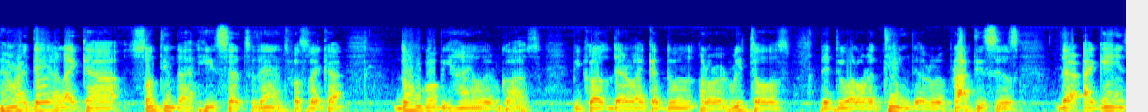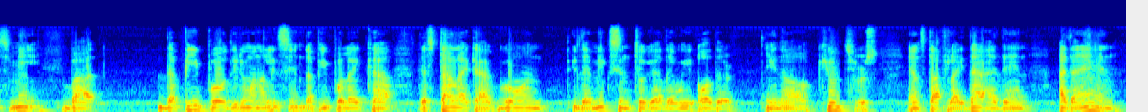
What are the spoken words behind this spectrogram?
And right there, like uh, something that he said to them was like, "Don't go behind other gods." Because they're like doing a lot of rituals, they do a lot of things, there are practices that are against me. But the people didn't want to listen. The people like uh, they start like uh, going, they're mixing together with other you know, cultures and stuff like that. Then at the end,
